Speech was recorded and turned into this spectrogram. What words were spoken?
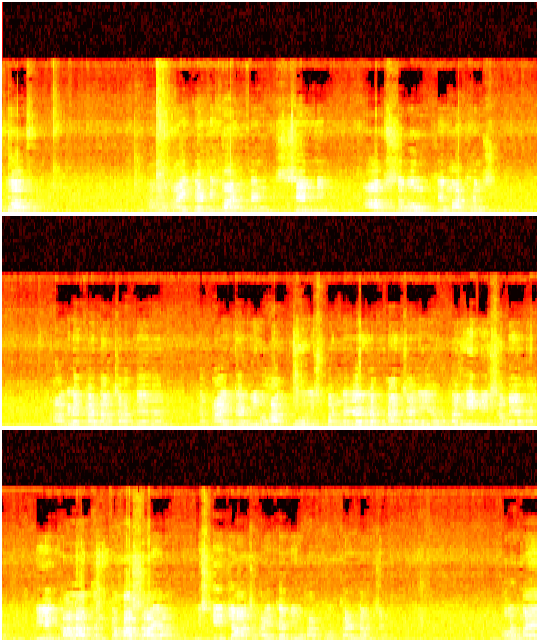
हुआ हो। हम आयकर डिपार्टमेंट से भी आप सबों के माध्यम से आग्रह करना चाहते हैं कि आयकर विभाग को इस पर नज़र रखना चाहिए और अभी भी समय है ये काला धन कहाँ से आया, इसकी जाँच आयकर विभाग को करना चाहिए। और मैं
